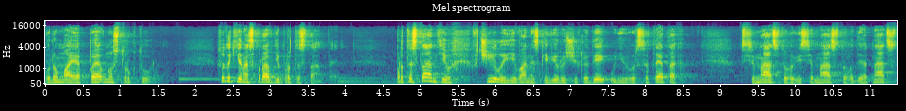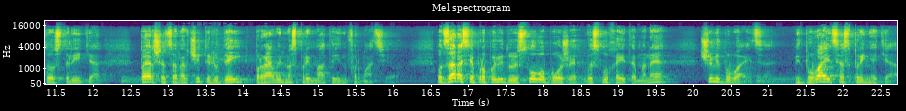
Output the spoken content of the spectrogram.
воно має певну структуру. Хто такі насправді протестанти? Протестантів вчили євангельськи віруючих людей в університетах 17, 18, 19 століття. Перше це навчити людей правильно сприймати інформацію. От зараз я проповідую Слово Боже, ви слухаєте мене. Що відбувається? Відбувається сприйняття.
